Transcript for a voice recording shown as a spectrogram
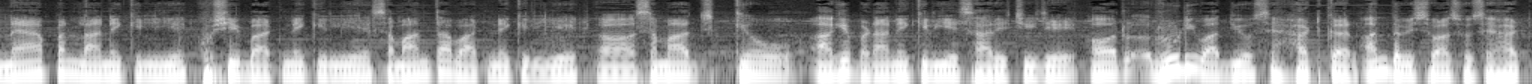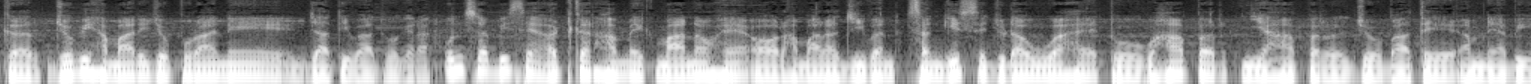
नयापन लाने के लिए खुशी बांटने के लिए समानता बांटने के लिए अ, समाज को आगे बढ़ाने के लिए सारी चीज़ें और रूढ़ीवादियों से हटकर अंधविश्वासों से हटकर जो भी हमारी जो पुराने जातिवाद वगैरह उन सभी से हटकर हम एक मानव है और हमारा जीवन संगीत से जुड़ा हुआ है। तो वहाँ पर यहाँ पर जो बातें हमने अभी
